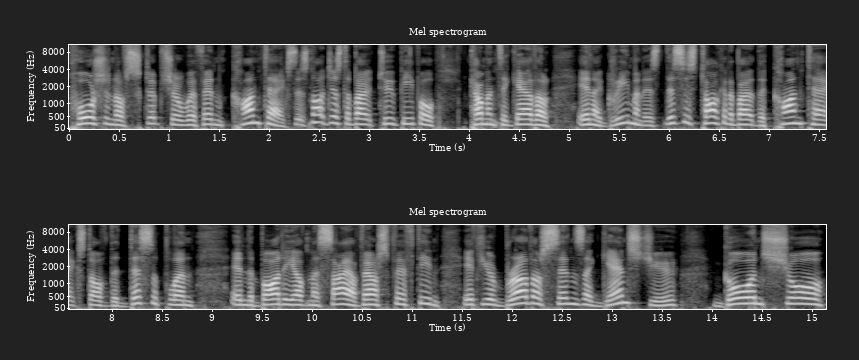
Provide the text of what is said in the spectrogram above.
portion of Scripture within context. It's not just about two people coming together in agreement. It's, this is talking about the context of the discipline in the body of Messiah. Verse 15 If your brother sins against you, go and show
